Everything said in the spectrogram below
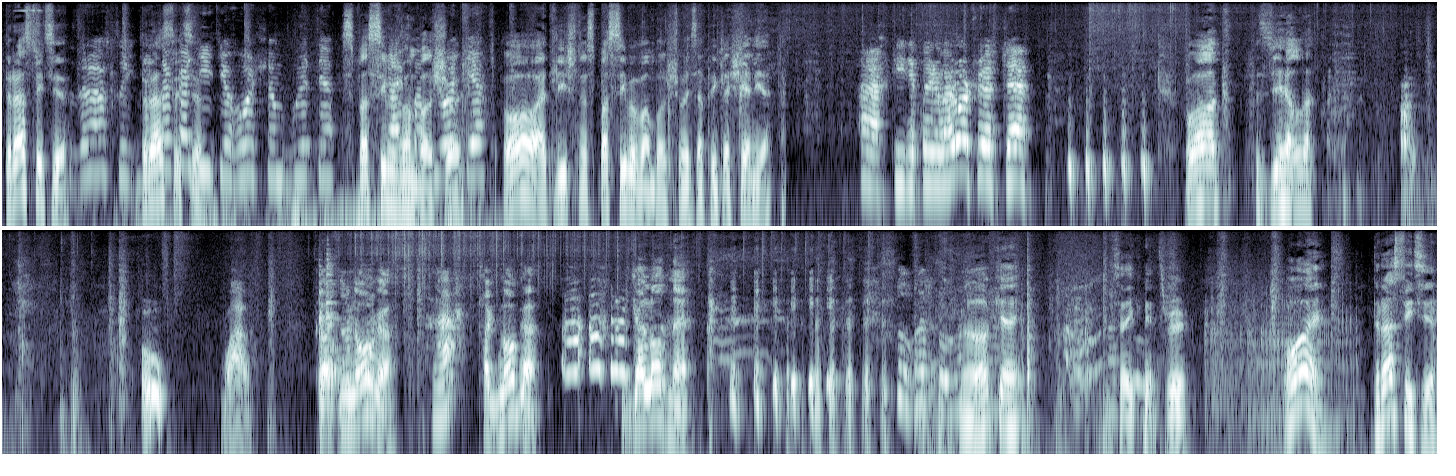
Здравствуйте. Здравствуйте. Здравствуйте. Заходите, гостем будете. Спасибо Чай вам большое. попьете? О, отлично. Спасибо вам большое за приглашение. Ах, ты не переворачиваешься. Вот, сделала. О, вау. Так много. А? Так много. Голодная. Стулно, стулно. Okay. I'm taking it through. Ой, здравствуйте.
